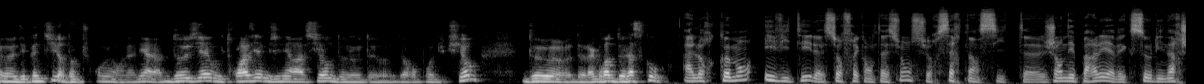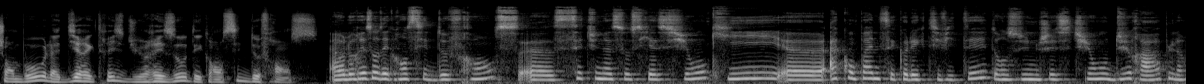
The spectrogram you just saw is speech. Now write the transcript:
euh, des peintures. Donc, je crois qu'on en est à la deuxième ou troisième génération de, reproduction de, la grotte de Lascaux. Alors, comment éviter la surfréquentation sur certains sites? J'en ai parlé avec Soline Archambault, la directrice du réseau des grands sites de France. Alors, le réseau des grands sites de France, euh, c'est une association qui euh, accompagne ces collectivités dans une gestion durable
